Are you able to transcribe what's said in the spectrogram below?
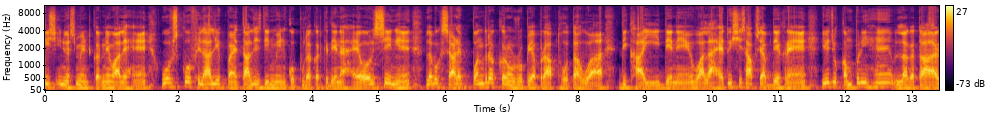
डिस इन्वेस्टमेंट करने वाले हैं वो उसको फ़िलहाल ये पैंतालीस दिन में इनको पूरा करके देना है और इससे इन्हें लगभग साढ़े पंद्रह करोड़ रुपया प्राप्त होता हुआ दिखाई देने वाला है तो इस हिसाब से आप देख रहे हैं ये जो कंपनी है लगातार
